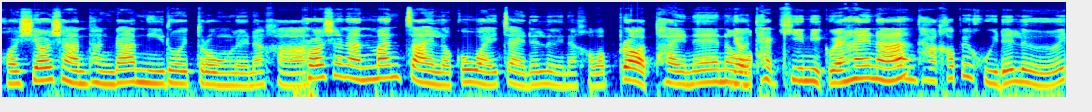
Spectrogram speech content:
เขาเชี่ยวชาญทางด้านนี้โดยตรงเลยนะคะ เพราะฉะนั้นมั่นใจแล้วก็ไว้ใจได้เลยนะคะ ว่าปลอดภัยแน่นอนเดี๋ยวแท็กคลินิกไว้ให้นะลองทักเข้าไปคุยได้เลย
